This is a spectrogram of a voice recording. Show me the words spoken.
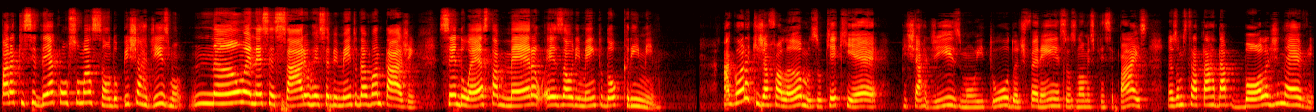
para que se dê a consumação do pichardismo, não é necessário o recebimento da vantagem, sendo esta mero exaurimento do crime. Agora que já falamos o que, que é pichardismo e tudo, a diferença, os nomes principais, nós vamos tratar da bola de neve.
